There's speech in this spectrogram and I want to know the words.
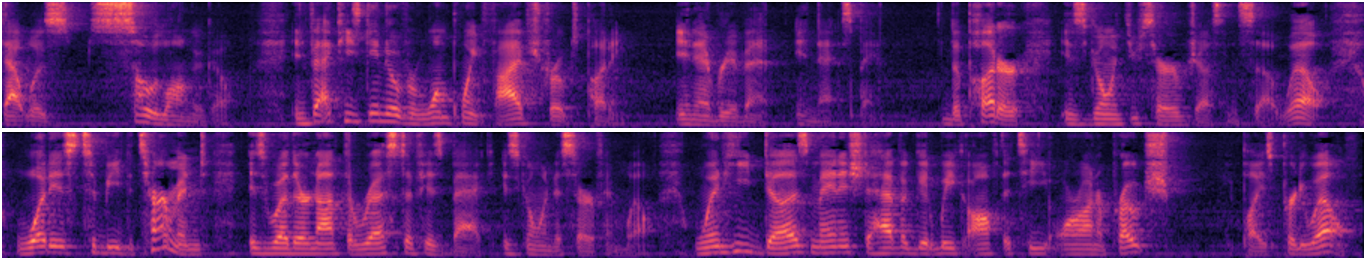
That was so long ago. In fact, he's gained over 1.5 strokes putting in every event in that span. The putter is going to serve Justin Suh well. What is to be determined is whether or not the rest of his back is going to serve him well. When he does manage to have a good week off the tee or on approach, he plays pretty well.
